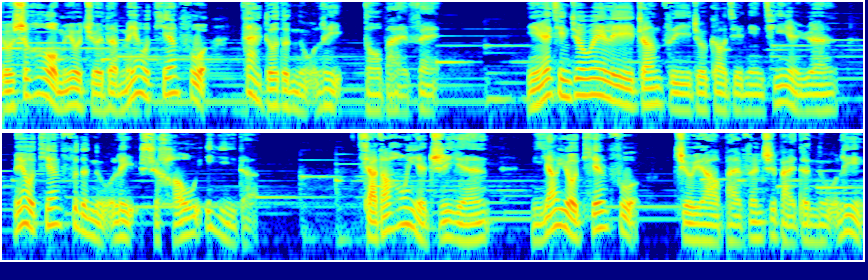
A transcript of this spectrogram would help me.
有时候我们又觉得没有天赋，再多的努力都白费。《演员请就位》里，章子怡就告诫年轻演员，没有天赋的努力是毫无意义的。小桃红也直言，你要有天赋，就要百分之百的努力；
